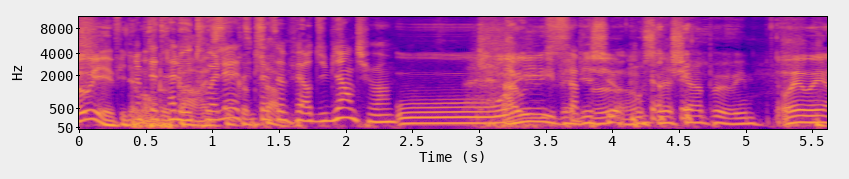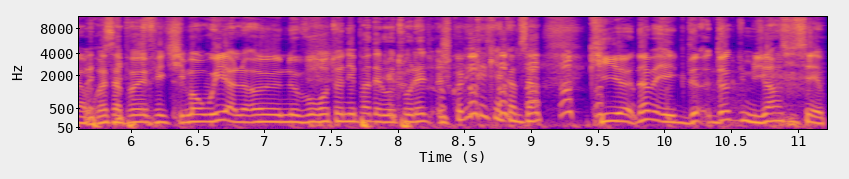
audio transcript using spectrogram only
Oui, oui, évidemment. Peut-être peut aller aux toilettes, ça, peut faire du bien, tu vois. Ou- ah oui, ben, bien peut, sûr, hein. pour se lâcher un peu, oui. Oui, oui. Après, ça peut effectivement. Oui, alors, euh, ne vous retenez pas d'aller aux toilettes. Je connais quelqu'un comme ça qui. euh, non, mais Do- Doc, tu me diras si c'est.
